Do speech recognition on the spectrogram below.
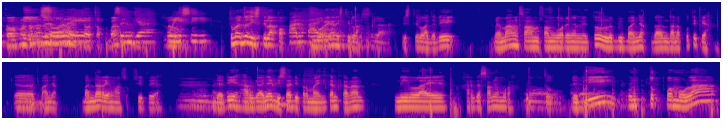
Kopi Makanan sore, cocok banget. senja, puisi, Cuma itu istilah kok. pantai. Gorengan istilah. Istilah. Istilah. Jadi memang saham-saham gorengan itu lebih banyak dan tanda kutip ya. eh, banyak bandar yang masuk situ ya. Hmm. Jadi harganya bisa dipermainkan karena nilai harga sahamnya murah. Oh, Tuh. ada- Jadi untuk pemula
